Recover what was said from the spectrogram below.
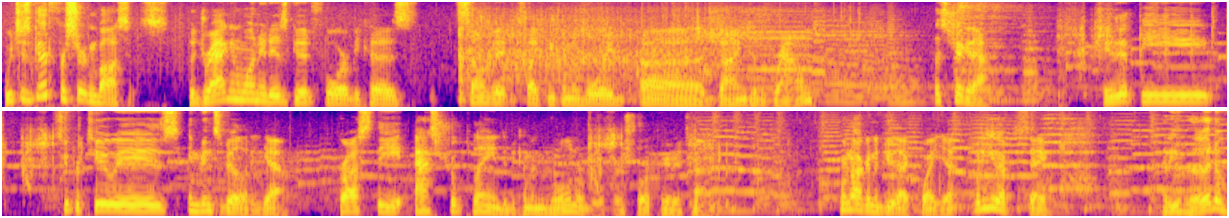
Which is good for certain bosses. The dragon one it is good for because some of it's like you can avoid uh, dying to the ground. Let's check it out. Is it the Super 2 is invincibility, yeah. Cross the astral plane to become invulnerable for a short period of time. We're not going to do that quite yet. What do you have to say? Have you heard of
